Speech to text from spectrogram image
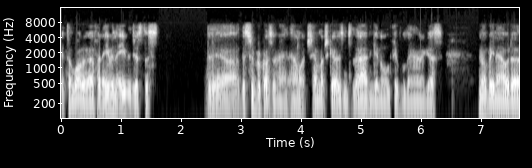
it's a lot of effort. Even even just this the uh, the Supercross event, how much how much goes into that, and getting all the people there, and I guess not being able to,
